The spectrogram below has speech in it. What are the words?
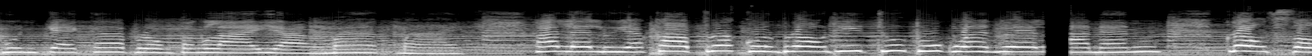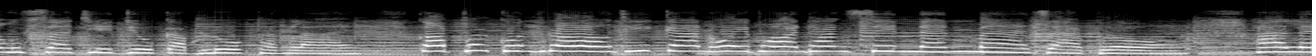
คุณแก่ข้าพระองค์ทั้งหลายอย่างมากมายฮาเลลูยาขอบพระคุณพระองค์ที่ทุกๆวันเวลา นั้นพระองค์ทรงสถิตอยู่กับลูกทั้งหลาย ขอบพระคุณพระองค์ที่การอวยพรทั้งสิ้นนั้นมาจากพระองค์ฮาเล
